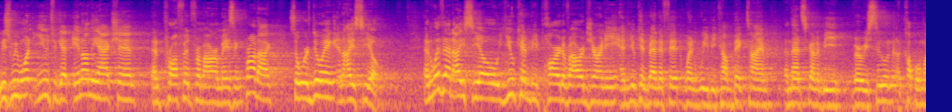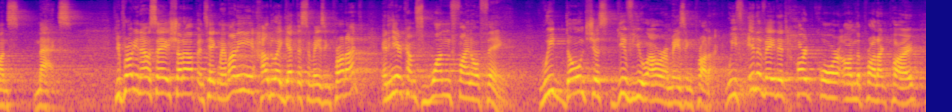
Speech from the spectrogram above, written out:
because we want you to get in on the action and profit from our amazing product. So we're doing an ICO. And with that ICO, you can be part of our journey and you can benefit when we become big time. And that's going to be very soon, a couple months max. You probably now say, shut up and take my money. How do I get this amazing product? And here comes one final thing. We don't just give you our amazing product. We've innovated hardcore on the product part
